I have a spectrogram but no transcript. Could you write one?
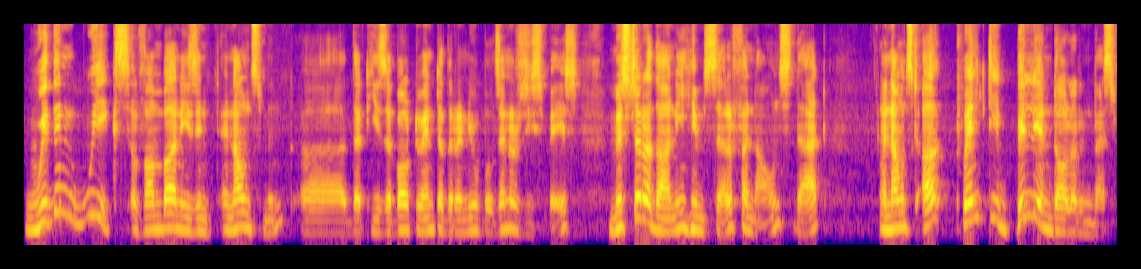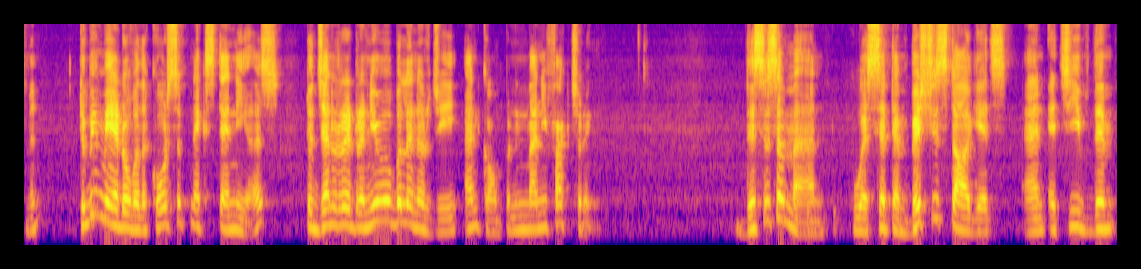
Within weeks of Ambani's announcement uh, that he's about to enter the renewables energy space, Mr. Adani himself announced that announced a 20 billion dollar investment to be made over the course of next 10 years to generate renewable energy and component manufacturing. This is a man who has set ambitious targets and achieved them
